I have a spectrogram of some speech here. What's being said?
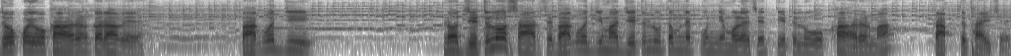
જો કોઈ ઓખા હરણ કરાવે ભાગવતજી નો જેટલો સાર છે, ભાગવતજીમાં જેટલું તમને પુણ્ય મળે છે, તેટલું ઓખા હરણમાં પ્રાપ્ત થાય છે.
